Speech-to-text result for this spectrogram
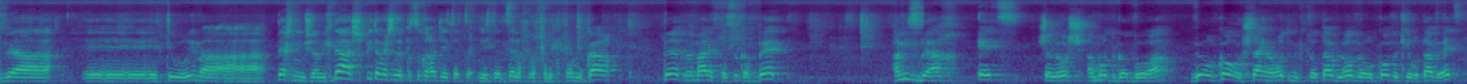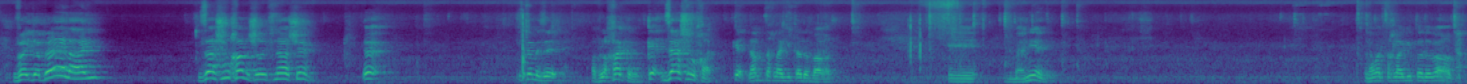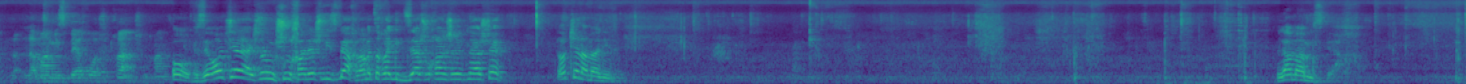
והתיאורים הטכניים של המקדש, פתאום יש איזה פסוק אחד שיצלצל לחלקכם מוכר, פרק מ"א פסוק כ"ב, המזבח, עץ שלוש אמות גבוה, ואורכו שתיים אמות מקצועותיו לו, ואורכו וקירותיו עץ, וידבר אליי, זה השולחן אשר לפני השם. אה, פתאום איזה הבלחה כזאת, כן, זה השולחן, כן, למה צריך להגיד את הדבר הזה? אה, זה מעניין. למה צריך להגיד את הדבר הזה? למה המזבח הוא השולחן? השולחן. או, וזה עוד שאלה, יש לנו שולחן, יש מזבח, למה צריך להגיד זה השולחן אשר לפני השם? זו עוד שאלה מעניינת. למה המזבח?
